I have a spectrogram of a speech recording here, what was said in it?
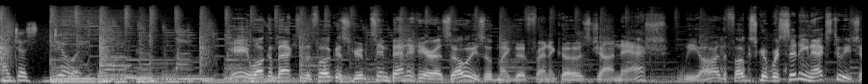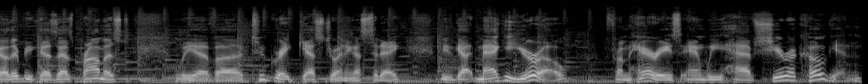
I just do it. Hey, welcome back to the Focus Group. Tim Bennett here, as always, with my good friend and co-host John Nash. We are the Focus Group. We're sitting next to each other because, as promised, we have uh, two great guests joining us today. We've got Maggie Hureau from Harry's, and we have Shira Kogan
